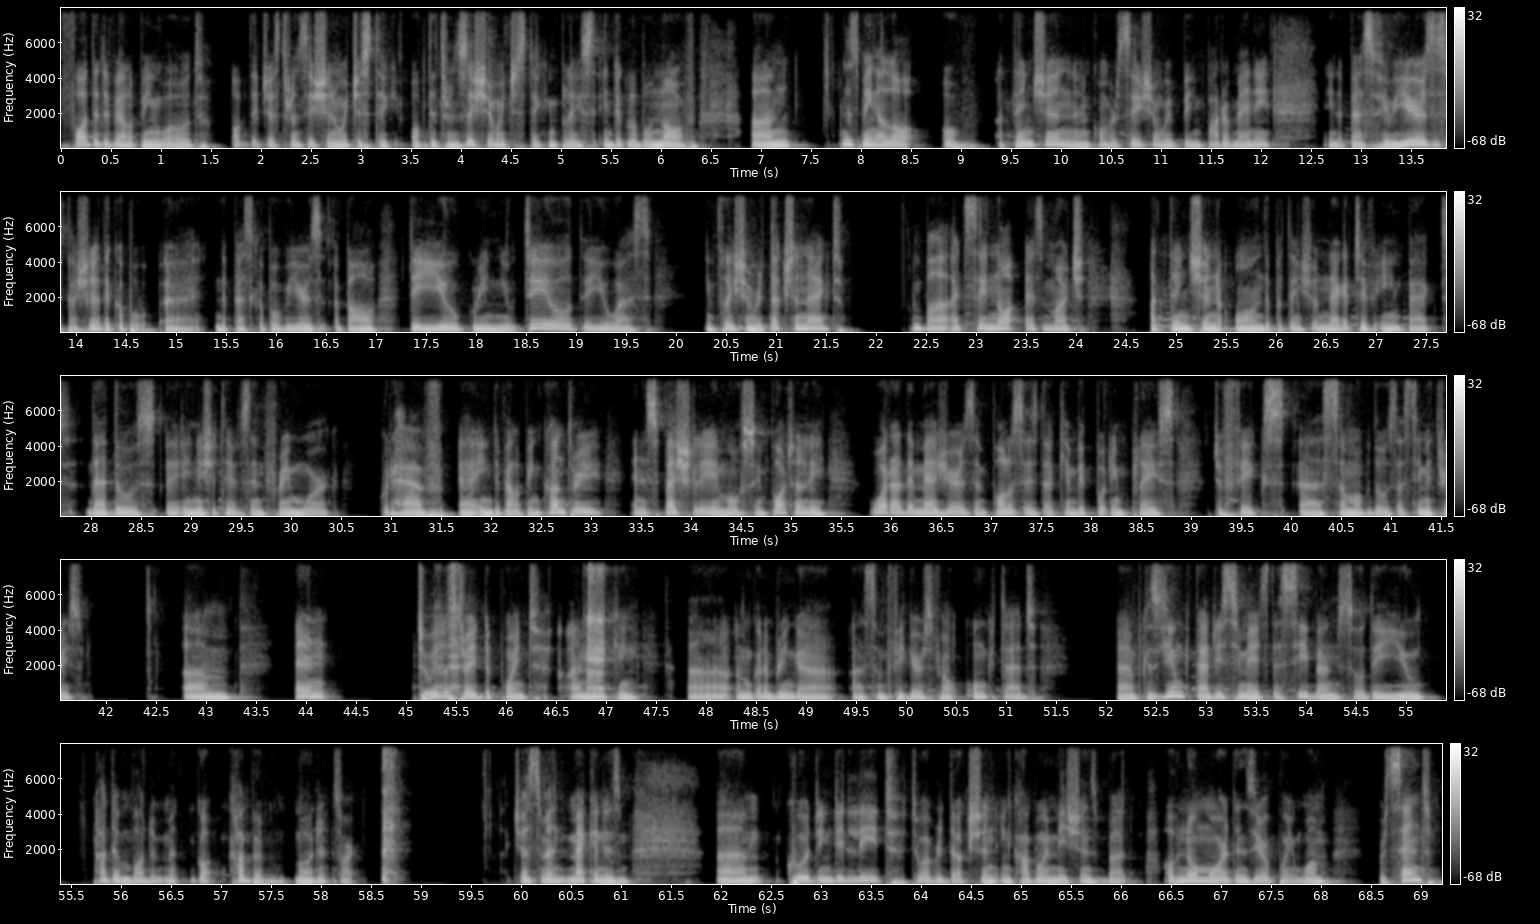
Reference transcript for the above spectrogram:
for the developing world of the just transition, which is taking of the transition which is taking place in the global north. Um, there's been a lot of attention and conversation. We've been part of many in the past few years, especially the couple uh, in the past couple of years about the EU Green New Deal, the US Inflation Reduction Act, but I'd say not as much attention on the potential negative impact that those uh, initiatives and framework could have uh, in developing country, and especially most importantly, what are the measures and policies that can be put in place to fix uh, some of those asymmetries. Um, and to illustrate the point I'm making, uh, I'm going to bring uh, uh, some figures from UNCTAD, uh, because UNCTAD estimates that CBAM, so the EU carbon, carbon modern, sorry, adjustment mechanism, um, could indeed lead to a reduction in carbon emissions, but of no more than 0.1%.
